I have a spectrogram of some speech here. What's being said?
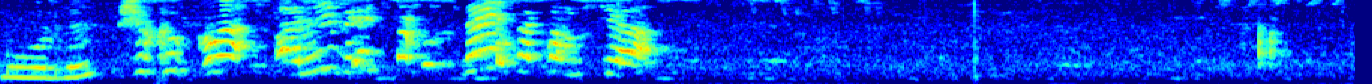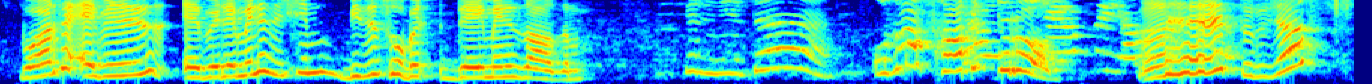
Bu arada. Şu kukla Ali mi? Nereye saklanmış ya? Bu arada ebeleniz, ebelemeniz için bizi sobe değmeniz lazım. Ya neden? O zaman sabit durun. evet duracağız.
